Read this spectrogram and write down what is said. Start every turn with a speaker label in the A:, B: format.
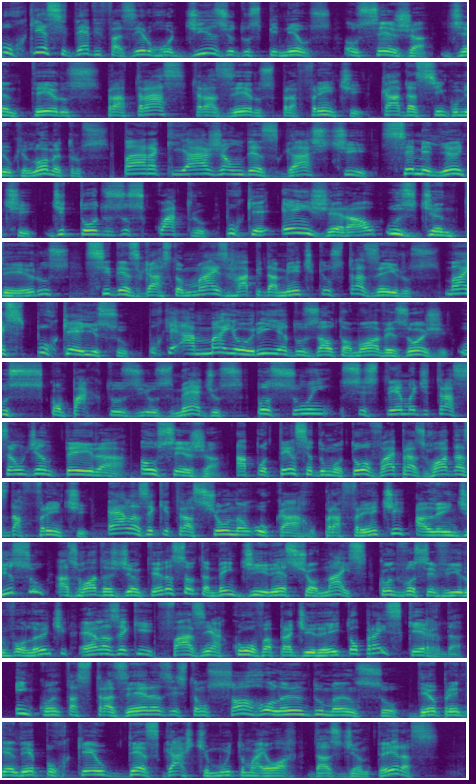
A: por que se deve fazer o rodízio dos pneus, ou seja, dianteiros para trás, traseiros para frente, cada 5 mil quilômetros? Para que haja um desgaste semelhante de todos os quatro, porque, em geral, os dianteiros se desgastam mais rapidamente que os traseiros. Mas por que isso? Porque a maioria dos automóveis hoje, os compactos e os médios, possuem sistema de tração dianteira. Ou seja, a potência do motor vai para as rodas da frente. Elas é que tracionam o carro para frente. Além disso, as rodas dianteiras são também direcionais. Quando você vira o volante, elas é que fazem a curva para a direita ou para a esquerda enquanto as traseiras estão só rolando manso. Deu para entender por que o desgaste muito maior das dianteiras?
